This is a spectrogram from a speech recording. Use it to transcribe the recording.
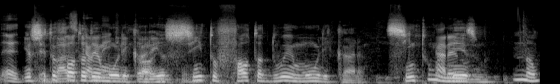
é. Eu é sinto falta do emule, cara. Eu torrent. sinto falta do emule, cara. Sinto Cara, eu mesmo. Não. Eu, não-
